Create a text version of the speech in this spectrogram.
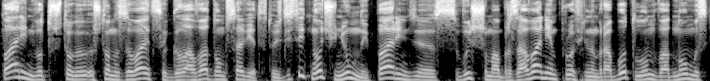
парень, вот что, что называется, глава Домсоветов. То есть действительно очень умный парень э, с высшим образованием, профильным работал. Он в одном из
